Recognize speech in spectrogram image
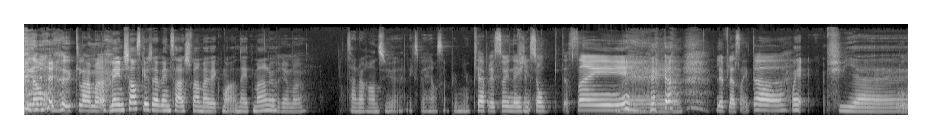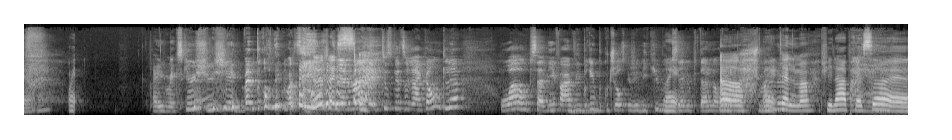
Non, euh, clairement. Mais une chance que j'avais une sage-femme avec moi, honnêtement. Là, Vraiment. ça l'a rendu euh, l'expérience un peu mieux. Puis après ça, une injection de pitocin, Ouais. le placenta. Ouais. Puis, euh, Hey, je m'excuse, je suis- j'ai ben trop d'émotions Ah, tellement avec tout ce que tu racontes, là. Waouh, puis ça vient faire vibrer beaucoup de choses que j'ai vécues, moi Ouais. aussi, à l'hôpital, lors de Ah, ouais. Tellement. puis là, après ça, euh,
